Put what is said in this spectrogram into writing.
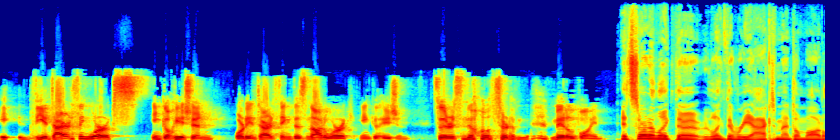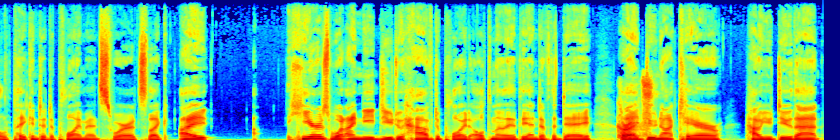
it, the entire thing works in cohesion or the entire thing does not work in cohesion. So there's no sort of middle point. It's sort of like the like the React mental model taken to deployments, where it's like I here's what I need you to have deployed ultimately at the end of the day. Correct. I do not care how you do that.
